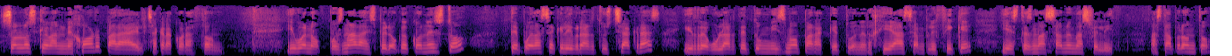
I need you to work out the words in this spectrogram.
son los que van mejor para el chakra corazón. Y bueno, pues nada, espero que con esto te puedas equilibrar tus chakras y regularte tú mismo para que tu energía se amplifique y estés más sano y más feliz. Hasta pronto.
